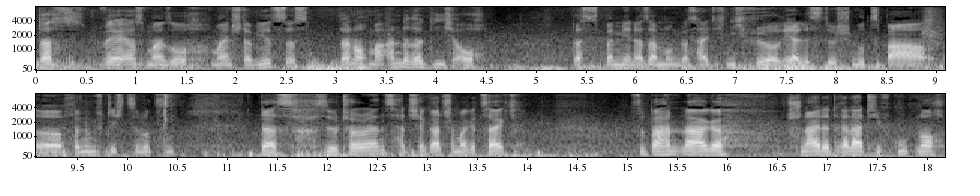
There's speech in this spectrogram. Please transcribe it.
das wäre erstmal so mein stabilstes. Dann noch mal andere, die ich auch, das ist bei mir in der Sammlung, das halte ich nicht für realistisch nutzbar, äh, vernünftig zu nutzen. Das Zero Tolerance hatte ich ja gerade schon mal gezeigt. Super Handlage, schneidet relativ gut noch,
